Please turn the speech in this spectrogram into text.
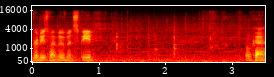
reduce my movement speed. Okay.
